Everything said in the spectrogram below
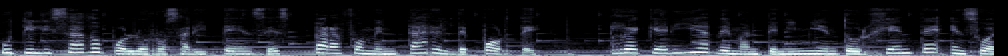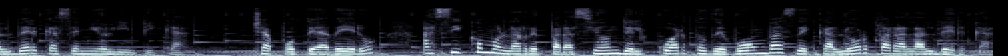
utilizado por los rosaritenses para fomentar el deporte requería de mantenimiento urgente en su alberca semiolímpica, chapoteadero, así como la reparación del cuarto de bombas de calor para la alberca.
